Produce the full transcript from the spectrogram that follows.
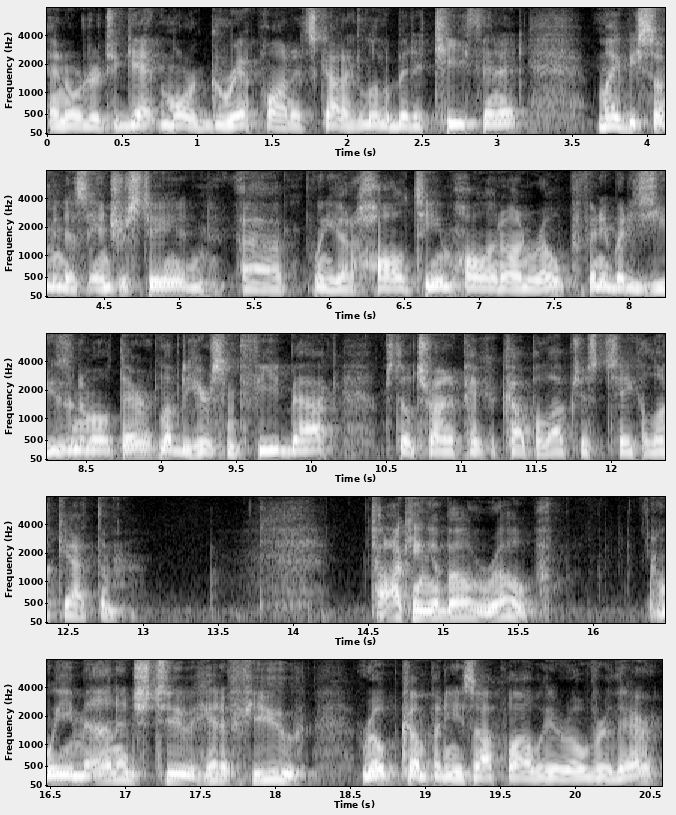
in order to get more grip on it. It's got a little bit of teeth in it. Might be something that's interesting uh, when you got a haul team hauling on rope. If anybody's using them out there, love to hear some feedback. I'm still trying to pick a couple up just to take a look at them. Talking about rope, we managed to hit a few rope companies up while we were over there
